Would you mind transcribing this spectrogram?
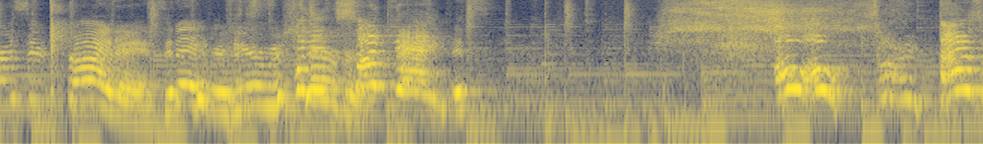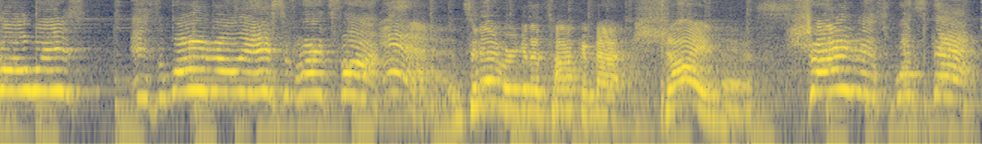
Fursuit Fridays. Today we're here with But it's. Sunday. It's Oh, oh, sorry. As always, is the one and only Ace of Hearts Fox. yeah. And today we're gonna talk about shyness. Shyness. What's that?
